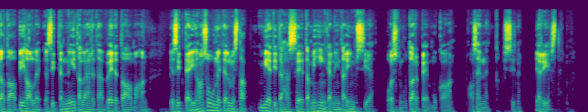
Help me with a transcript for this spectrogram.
dataa pihalle, ja sitten niitä lähdetään vertaamaan. Ja sitten ihan suunnitelmista mietitään se, että mihinkä niitä imsiä olisi niin tarpeen mukaan asennettavissa sinne järjestelmään.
